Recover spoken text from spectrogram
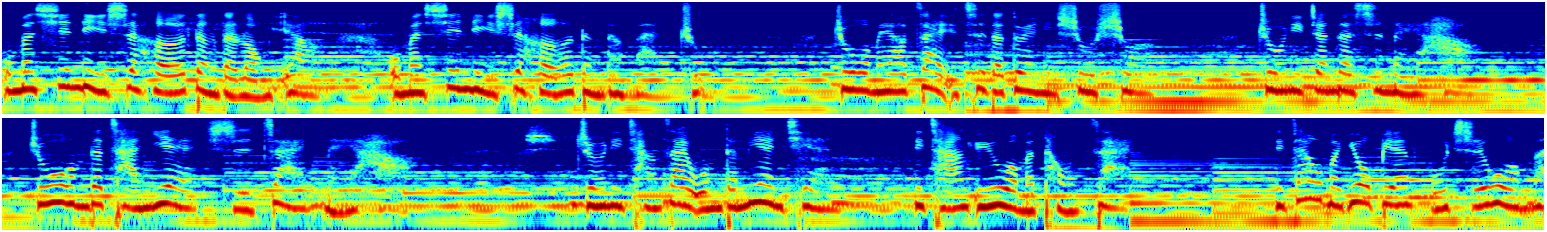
我们心里是何等的荣耀，我们心里是何等的满足。主，我们要再一次的对你诉说，主，你真的是美好。主，我们的产业实在美好。主，你常在我们的面前，你常与我们同在，你在我们右边扶持我们，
